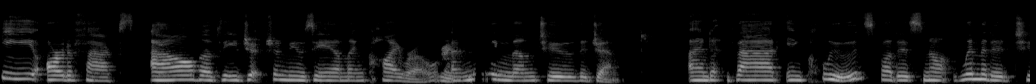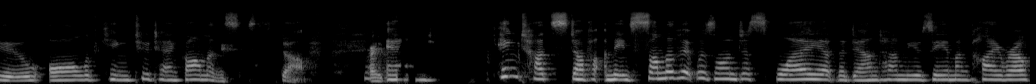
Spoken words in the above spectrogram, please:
key artifacts out of the Egyptian Museum in Cairo Right. and moving them to the gem. And that includes, but is not limited to, all of King Tutankhamun's stuff. Right. And King Tut's stuff, I mean, some of it was on display at the Downtown Museum in Cairo.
